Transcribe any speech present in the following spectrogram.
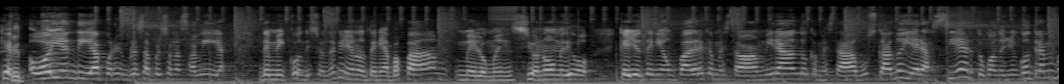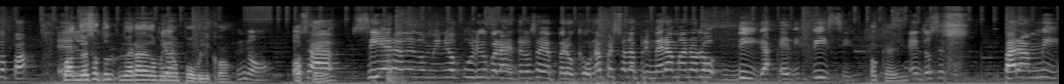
que Que- hoy en día, por ejemplo, esa persona sabía de mi condición de que yo no tenía papá, me lo mencionó, me dijo que yo tenía un padre que me estaba mirando, que me estaba buscando y era cierto. Cuando yo encontré a mi papá... Cuando él- eso no era de dominio yo- público. no, o sea, sí era de dominio público, pero la gente lo sabía, pero que una persona a primera mano lo diga es difícil. Ok. Entonces, para mí,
